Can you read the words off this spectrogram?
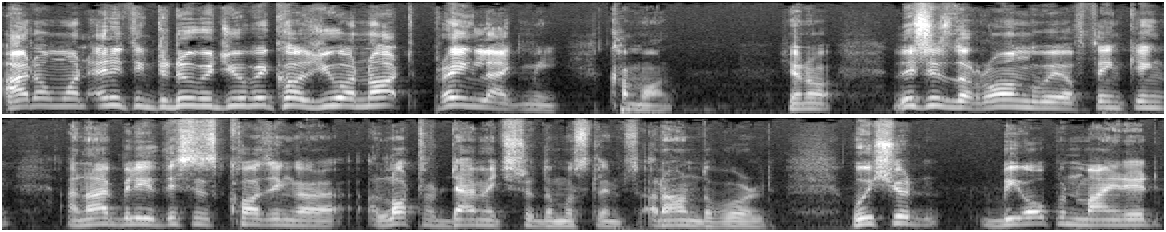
I don't want anything to do with you because you are not praying like me. Come on. You know, this is the wrong way of thinking, and I believe this is causing a, a lot of damage to the Muslims around the world. We should be open minded,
